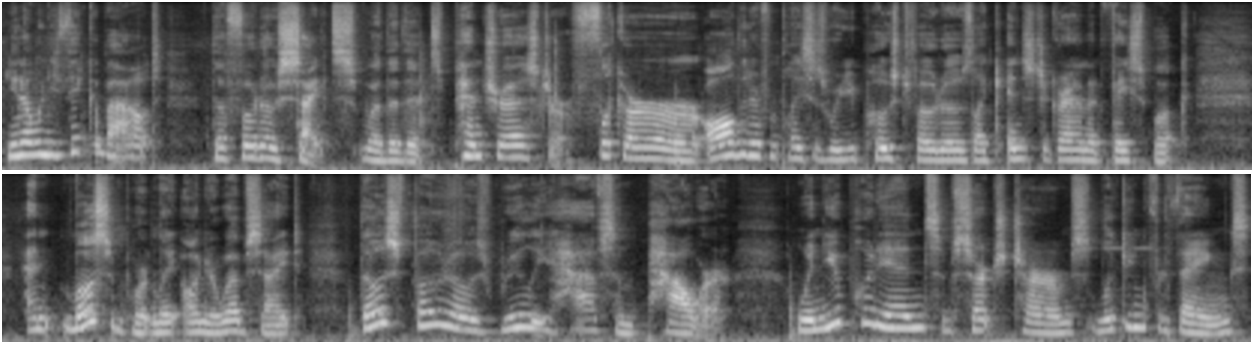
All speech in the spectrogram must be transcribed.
You know, when you think about the photo sites, whether that's Pinterest or Flickr or all the different places where you post photos like Instagram and Facebook, and most importantly on your website, those photos really have some power. When you put in some search terms looking for things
